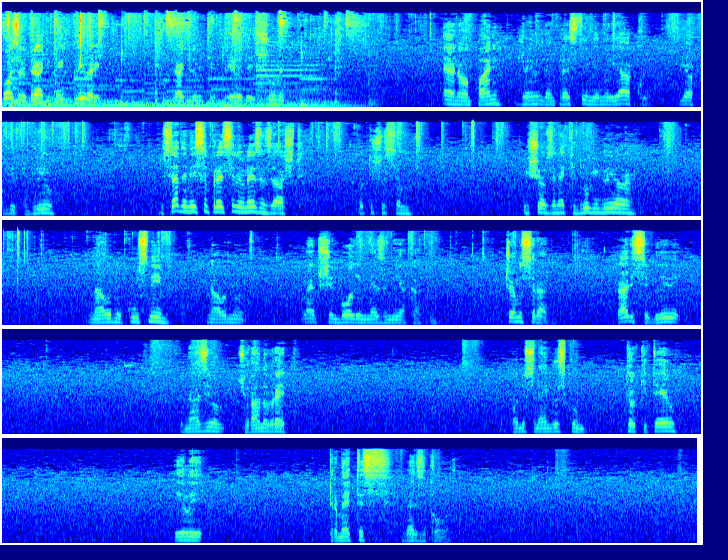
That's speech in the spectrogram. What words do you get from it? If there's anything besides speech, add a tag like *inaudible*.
Pozdrav dragi moji glivari, dragi ljubitelji prirode i šume. Evo na ovom panju želim da vam predstavim jednu jako, jako bitnu glivu. Do sada nisam predstavljao, ne znam zašto. Zato što sam išao za nekim drugim glivama. Navodno ukusnijim, navodno lepšim, boljim, ne znam nija kakvim. O čemu se radi? Radi se o glivi pod nazivom Ćuranov rep. Odnosno na engleskom turkey tail ili Trametes versicolor.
